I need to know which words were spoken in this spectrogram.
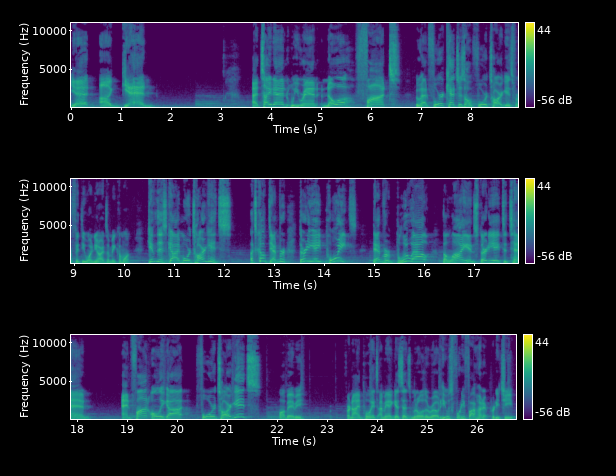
yet again. At tight end, we ran Noah Fant, who had four catches on four targets for 51 yards. I mean, come on. Give this guy more targets. Let's go, Denver. 38 points. Denver blew out the Lions 38 to 10. And Fant only got four targets. Come on, baby. For nine points. I mean, I guess that's middle of the road. He was 4,500, pretty cheap.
